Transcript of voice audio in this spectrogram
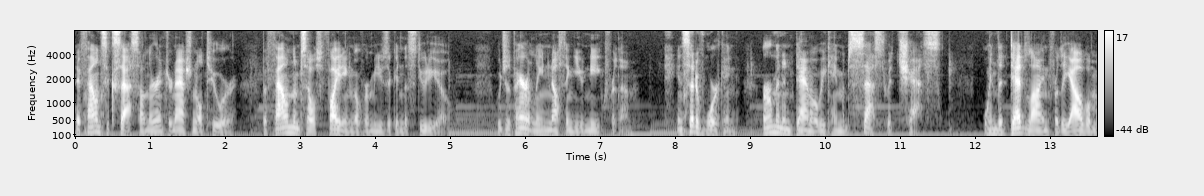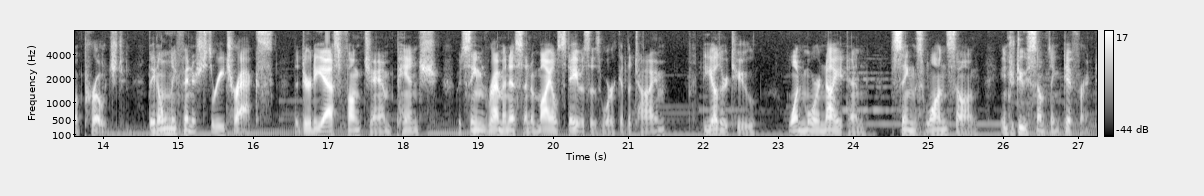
They found success on their international tour, but found themselves fighting over music in the studio, which is apparently nothing unique for them. Instead of working, Irmin and Damo became obsessed with chess. When the deadline for the album approached, they'd only finished three tracks the dirty ass funk jam, Pinch, which seemed reminiscent of Miles Davis's work at the time. The other two, One More Night and Sing Swan Song, introduced something different,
